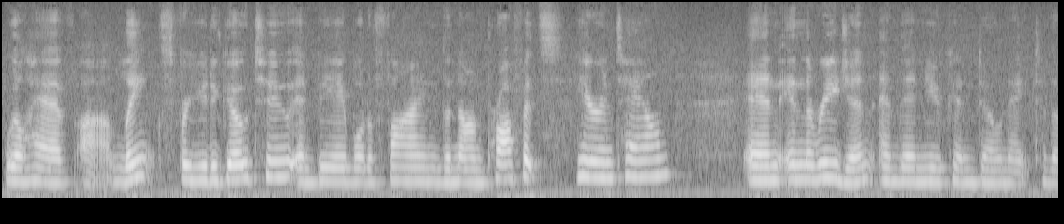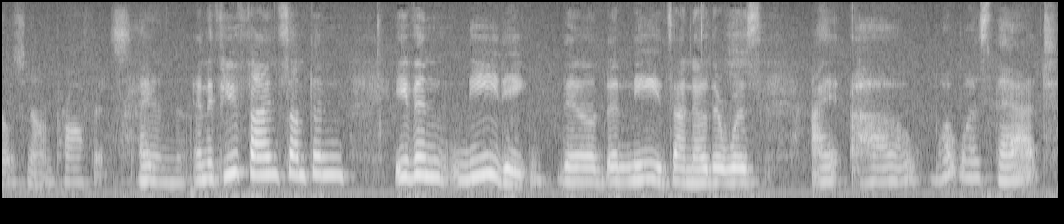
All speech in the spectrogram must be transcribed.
we'll have uh, links for you to go to and be able to find the nonprofits here in town and in the region, and then you can donate to those nonprofits. And, uh, And if you find something even needing the the needs, I know there was, I uh, what was that?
